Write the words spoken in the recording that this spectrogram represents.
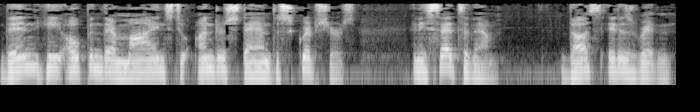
Then he opened their minds to understand the scriptures, and he said to them, Thus it is written,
